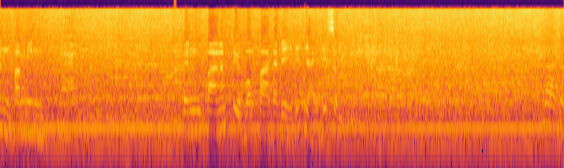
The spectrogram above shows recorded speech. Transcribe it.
่นปลามินนะฮะเป็นปลาน้ำจืดวงปลากระดีที่ใหญ่ที่สุดน่าจะ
